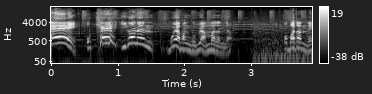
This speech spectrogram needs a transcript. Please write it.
헤이! 오케이. 이거는 뭐야 방금? 왜 안 맞았냐? 어 맞았네.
